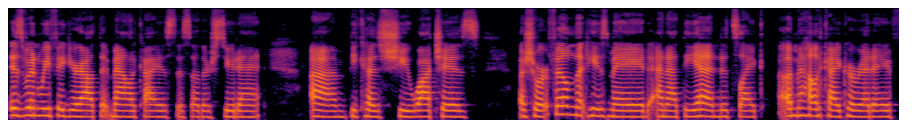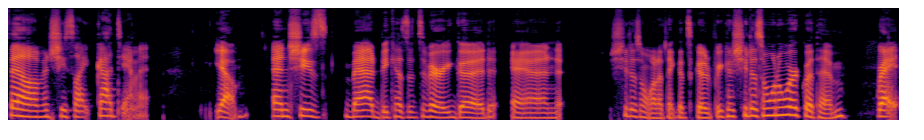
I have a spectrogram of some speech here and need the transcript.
is when we figure out that Malakai is this other student um, because she watches a short film that he's made. And at the end, it's like a Malakai Korede film. And she's like, God damn it. Yeah. And she's mad because it's very good. And she doesn't want to think it's good because she doesn't want to work with him. Right.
